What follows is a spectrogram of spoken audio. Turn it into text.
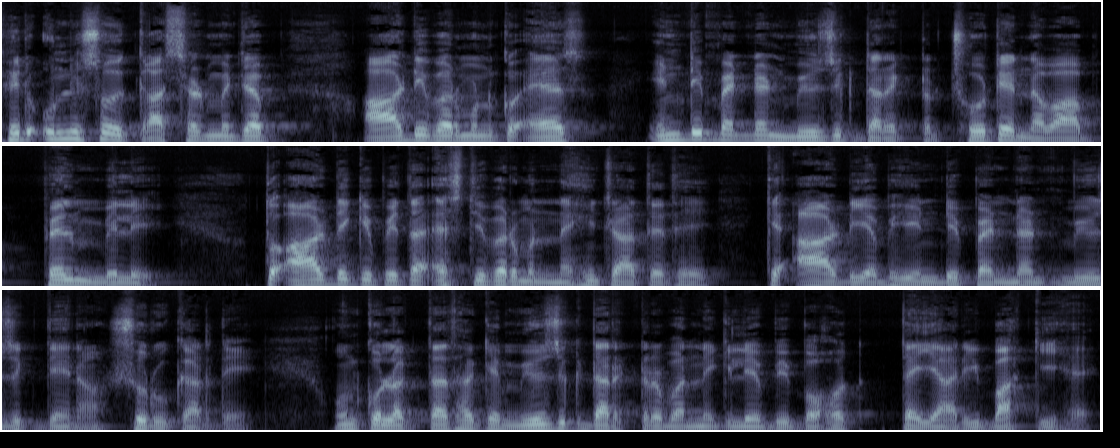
फिर उन्नीस सौ इकसठ में जब आर डी बर्मन को एज इंडिपेंडेंट म्यूज़िक डायरेक्टर छोटे नवाब फ़िल्म मिली तो आर डी के पिता एस डी बर्मन नहीं चाहते थे कि आर डी अभी इंडिपेंडेंट म्यूज़िक देना शुरू कर दें। उनको लगता था कि म्यूज़िक डायरेक्टर बनने के लिए अभी बहुत तैयारी बाकी है।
